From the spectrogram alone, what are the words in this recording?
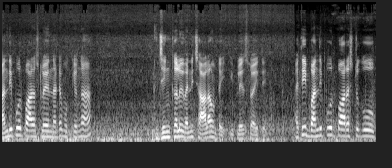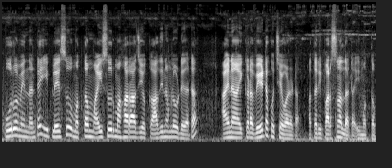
బందీపూర్ ఫారెస్ట్లో ఏంటంటే ముఖ్యంగా జింకలు ఇవన్నీ చాలా ఉంటాయి ఈ ప్లేస్లో అయితే. అయితే ఈ బందీపూర్ ఫారెస్ట్కు పూర్వం ఏంటంటే ఈ ప్లేసు మొత్తం మైసూర్ మహారాజు యొక్క ఆధీనంలో ఉండేదట. ఆయన ఇక్కడ వేటకు వచ్చేవాడట అతని పర్సనల్ దట ఈ మొత్తం.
